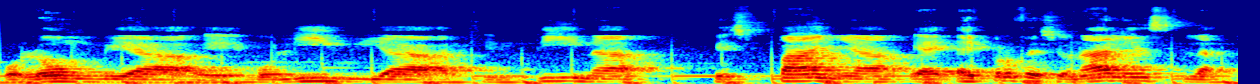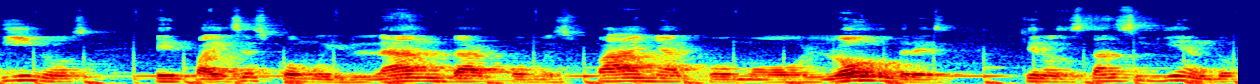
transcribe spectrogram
Colombia, eh, Bolivia, Argentina, España. Hay, hay profesionales latinos en países como Irlanda, como España, como Londres, que nos están siguiendo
